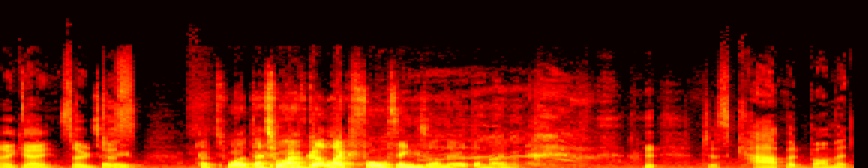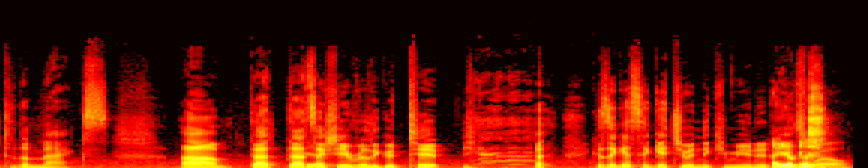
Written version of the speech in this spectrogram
Okay, so, So just that's why that's why I've got like four things on there at the moment. just carpet bomb it to the max. Um, that that's Yeah. actually a really good tip because I guess it gets you in the community you'll as just- well.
